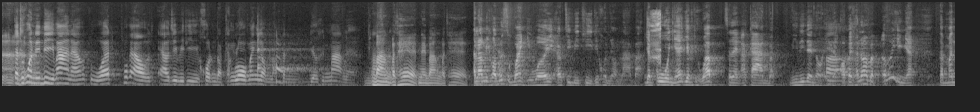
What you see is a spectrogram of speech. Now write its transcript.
าๆๆแต่ทุกวันนี้ดีมากนะถือว่าพวก L LGBT คนแบบทั้งโลกแม่งยอมรับกันเยอะขึ้นมากเลย บางประเทศในบางประเทศเรามีความรู้สึกว่าอย่างนี้เว้ย LGBT ที่คนยอมรับอะอย่างกูอย่างเงี้ยยังถือว่าแสดงอาการแบบนิดๆหน่อยๆเนี่ยอ่า ออกไปข้างนอกแบบเอออย่างเงี้ย แต่มัน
